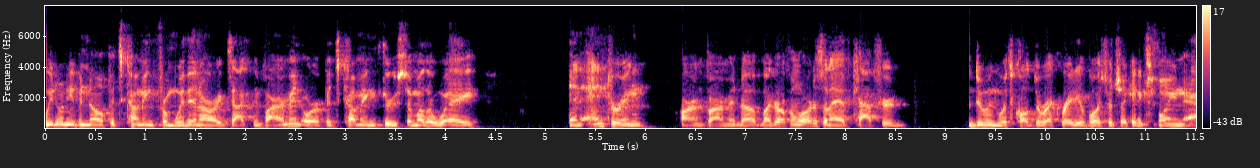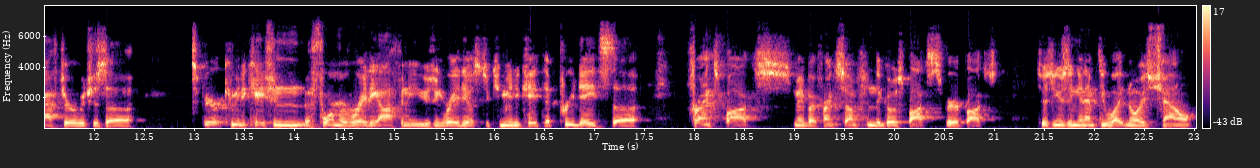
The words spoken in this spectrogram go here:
We don't even know if it's coming from within our exact environment or if it's coming through some other way and entering our environment. Uh, my girlfriend Lourdes and I have captured doing what's called direct radio voice, which I can explain after, which is a spirit communication a form of radiophony using radios to communicate that predates the Frank's box made by Frank Sumption, the Ghost box, the Spirit box, just using an empty white noise channel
